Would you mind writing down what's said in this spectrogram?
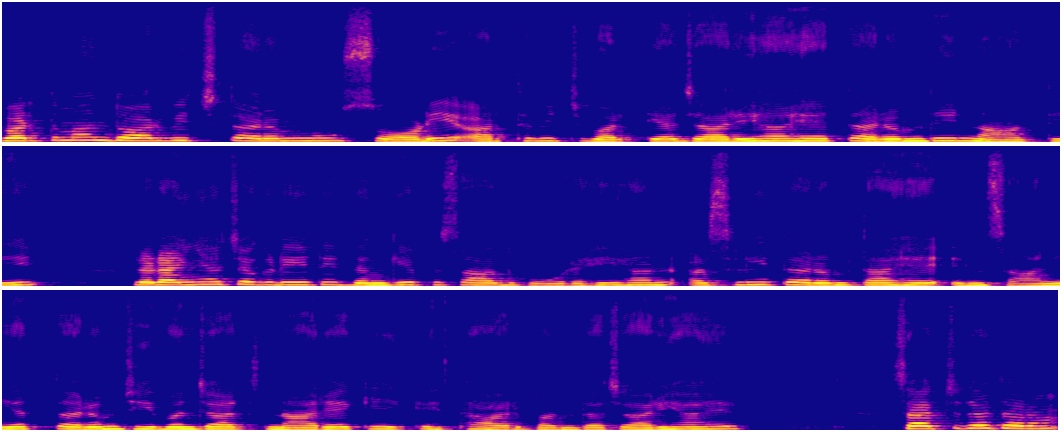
ਵਰਤਮਾਨ ਦੌਰ ਵਿੱਚ ਧਰਮ ਨੂੰ ਸੌੜੇ ਅਰਥ ਵਿੱਚ ਵਰਤਿਆ ਜਾ ਰਿਹਾ ਹੈ। ਧਰਮ ਦੇ ਨਾਂ ਤੇ ਲੜਾਈਆਂ, ਝਗੜੇ ਤੇ ਦੰਗੇ ਫਸਾਦ ਹੋ ਰਹੇ ਹਨ। ਅਸਲੀ ਧਰਮ ਤਾਂ ਹੈ ਇਨਸਾਨੀਅਤ। ਧਰਮ ਜੀਵਨ ਜਾਚ ਨਾ ਰਹਿ ਕੇ ਇੱਕ ਹਥਿਆਰ ਬਣਦਾ ਜਾ ਰਿਹਾ ਹੈ। ਸੱਚ ਦਾ ਧਰਮ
